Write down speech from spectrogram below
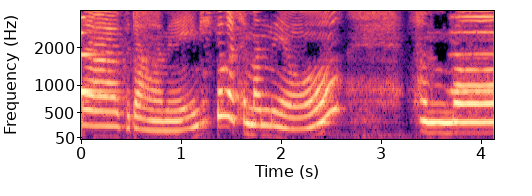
자, 그 다음에 임시표가 참 많네요. 3번, 2번,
